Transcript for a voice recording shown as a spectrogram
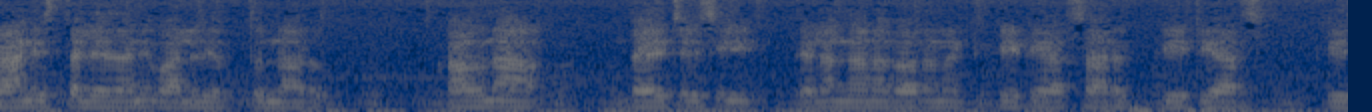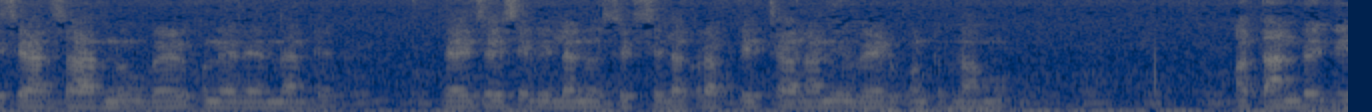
రాణిస్తలేదని వాళ్ళు చెప్తున్నారు. కావున దయచేసి తెలంగాణ గవర్నమెంట్ కేటీఆర్ సార్ కేటీఆర్ కేసీఆర్ సార్ను వేడుకునేది ఏంటంటే దయచేసి వీళ్ళను సిరిసిలకు రప్పించాలని వేడుకుంటున్నాము. మా తండ్రికి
